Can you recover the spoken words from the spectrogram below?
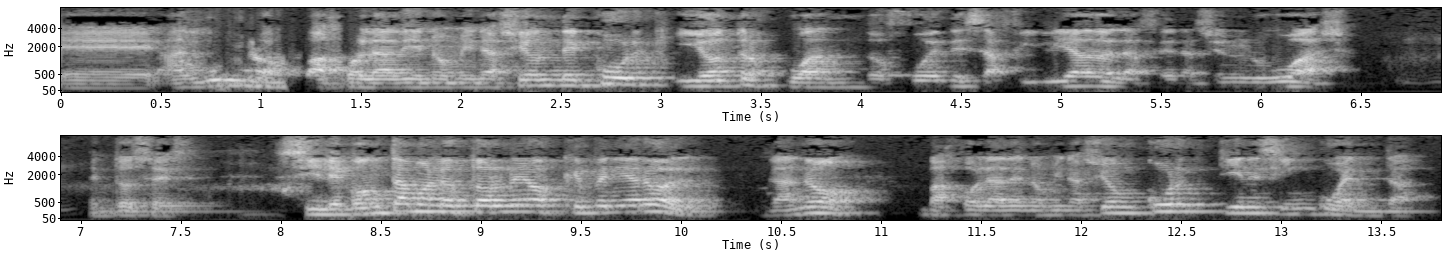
Eh, algunos bajo la denominación de CURC y otros cuando fue desafiliado de la Federación Uruguaya. Entonces, si le contamos los torneos que Peñarol ganó bajo la denominación CURC, tiene 50.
